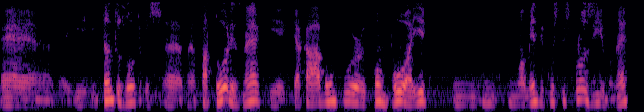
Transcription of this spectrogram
é, e, e, tantos outros é, é, fatores né, que, que acabam por compor aí um, um, um, aumento de custo explosivo. Né?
